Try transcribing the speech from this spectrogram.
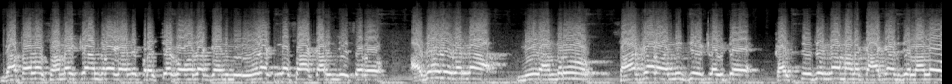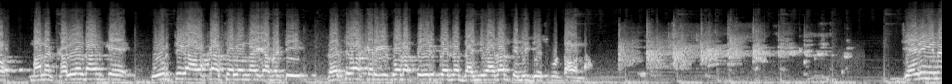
గతంలో సమైక్యాంధ్ర కానీ ప్రత్యేక హోదాకు కానీ మీరు ఏ రకంగా సహకారం చేశారో అదే విధంగా మీరందరూ సహకారం అందించినట్లయితే ఖచ్చితంగా మన కాకినాడ జిల్లాలో మనం కలగడానికి పూర్తిగా అవకాశాలు ఉన్నాయి కాబట్టి ప్రతి ఒక్కరికి కూడా పేరు పేరున ధన్యవాదాలు తెలియజేసుకుంటా ఉన్నాం. జరిగిన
